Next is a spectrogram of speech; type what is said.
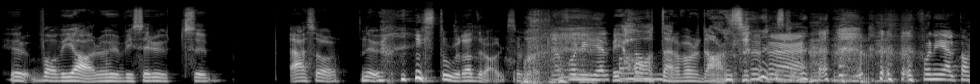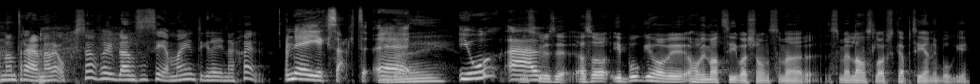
hur, vad vi gör och hur vi ser ut. Alltså nu i stora drag. Så Men får ni hjälp vi av någon... hatar vår dans. Får ni hjälp av någon tränare också? För ibland så ser man ju inte grejerna själv. Nej, exakt. Eh, Nej. jo, Nu ska eh, vi se. Alltså, I boogie har vi, har vi Mats Ivarsson som är, som är landslagskapten i boogie.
